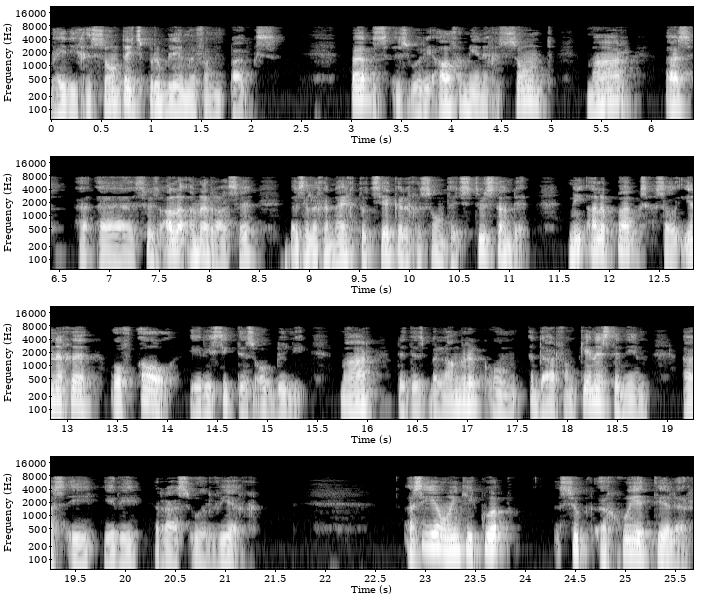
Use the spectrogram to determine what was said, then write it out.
by die gezondheidsprobleme van pugs. Pugs is oor die algemene gezond, maar as, uh, uh, soos alle ander rasse, is hulle geneig tot sekere gezondheidstoestande. Nie alle pugs sal enige of al hierdie siektes opdoen nie, maar dit is belangrik om daarvan kennis te neem as u hierdie ras oorweeg. As u een hondkie koop, soek een goeie teler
